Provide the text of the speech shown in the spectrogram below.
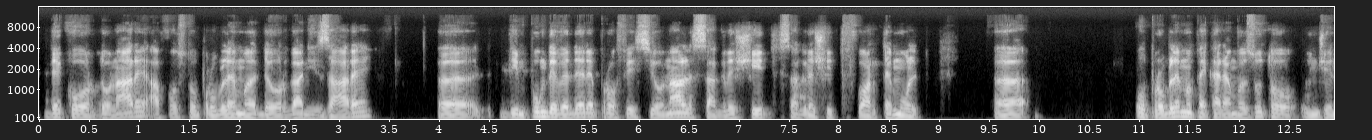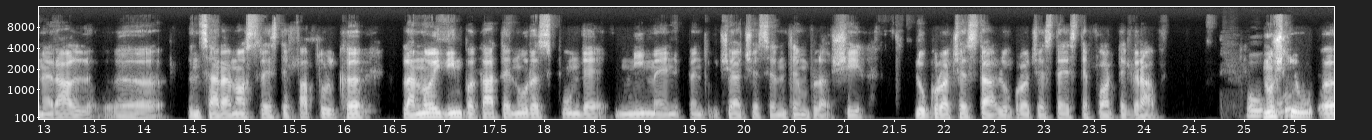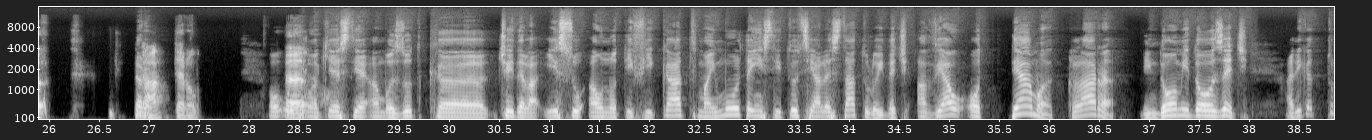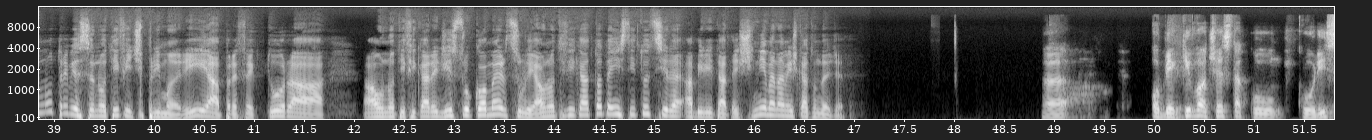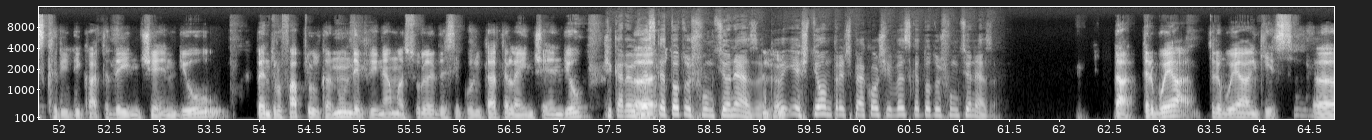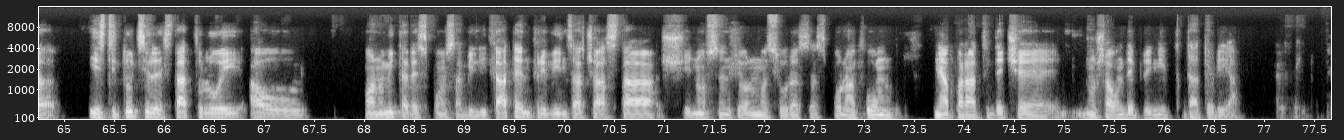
de coordonare, a fost o problemă de organizare. Din punct de vedere profesional s-a greșit, s-a greșit foarte mult o problemă pe care am văzut-o în general uh, în țara noastră este faptul că la noi, din păcate, nu răspunde nimeni pentru ceea ce se întâmplă și lucrul acesta, lucrul acesta este foarte grav. O, nu știu. Uh, te da, te rog. O ultimă uh, chestie, am văzut că cei de la ISU au notificat mai multe instituții ale statului, deci aveau o teamă clară din 2020 Adică tu nu trebuie să notifici primăria, prefectura, au notificat registrul comerțului, au notificat toate instituțiile abilitate și nimeni n-a mișcat un deget. Uh, obiectivul acesta cu, cu risc ridicat de incendiu, pentru faptul că nu îndeplinea măsurile de securitate la incendiu... Și care îl vezi uh, că totuși funcționează. Că ești om, treci pe acolo și vezi că totuși funcționează. Da, trebuia, trebuia închis. Uh, instituțiile statului au o anumită responsabilitate în privința aceasta și nu sunt eu în măsură să spun acum neapărat de ce nu și-au îndeplinit datoria.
